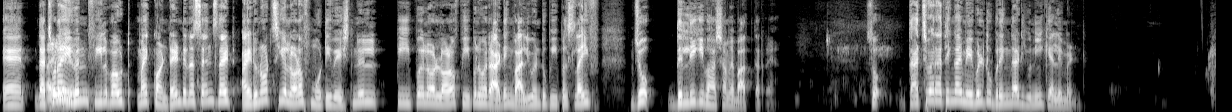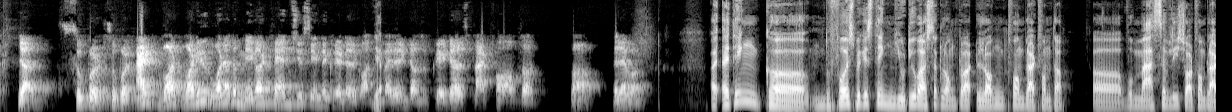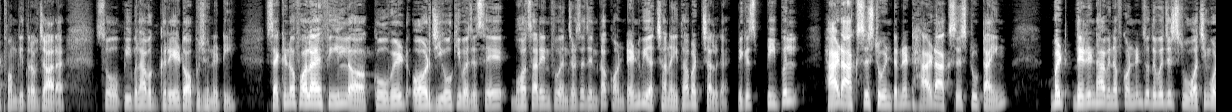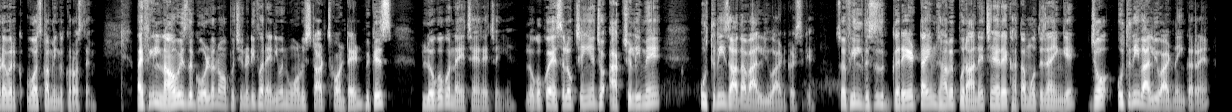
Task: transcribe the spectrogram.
and that's I what i hear you. even feel about my content in a sense that i do not see a lot of motivational people or a lot of people who are adding value into people's life जो दिल्ली की भाषा में बात कर रहे हैं so that's where i think i'm able to bring that unique element Yeah, super, super. And what what do you what are the mega trends you see in the creator economy, Yeah. whether in terms of creators, platforms, or uh, whatever? I, I think uh, the first biggest thing YouTube आज तक long long form platform था uh, वो massively short form platform की तरफ़ जा रहा है so people have a great opportunity second of all I feel uh, COVID और जियो की वजह से बहुत सारे influencers हैं जिनका content भी अच्छा नहीं था but चल गए because people had access to internet had access to time but they didn't have enough content, so they were just watching whatever was coming across them. I feel now is the golden opportunity for anyone who want to start content because लोगों को नए चेहरे चाहिए। लोगों को ऐसे लोग चाहिए जो एक्चुअली में उतनी ज़्यादा वैल्यू ऐड कर सके। So I feel this is great time जहाँ पे पुराने चेहरे खत्म होते जाएँगे, जो उतनी वैल्यू ऐड नहीं कर रहे हैं।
